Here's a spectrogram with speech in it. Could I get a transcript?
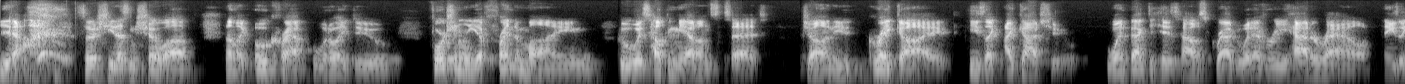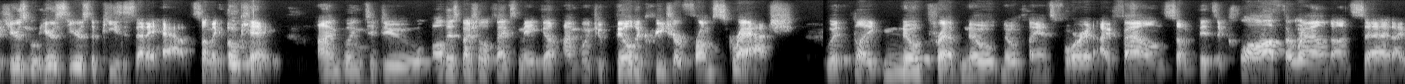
yeah. so she doesn't show up. And I'm like, oh crap, what do I do? Fortunately, a friend of mine who was helping me out on set, John, he, great guy. He's like, I got you. Went back to his house, grabbed whatever he had around, and he's like, here's here's here's the pieces that I have. So I'm like, okay, I'm going to do all this special effects makeup. I'm going to build a creature from scratch with like no prep, no no plans for it. I found some bits of cloth around on set. I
